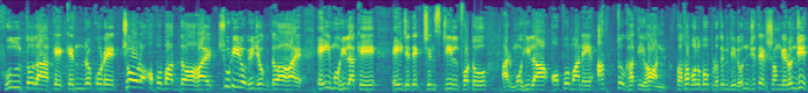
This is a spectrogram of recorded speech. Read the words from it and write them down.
ফুলতলাকে কেন্দ্র করে চোর অপবাদ দেওয়া হয়, চুরির অভিযোগ দেওয়া হয়। এই মহিলাকে, এই যে দেখছেন স্টিল ফটো, আর মহিলা অপমানে আত্মঘাতী হন। কথা বলব প্রতিনিধি রঞ্জিতের সঙ্গে। রঞ্জিত।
